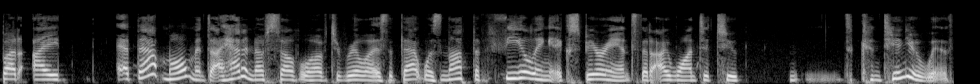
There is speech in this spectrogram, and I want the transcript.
but I. At that moment, I had enough self love to realize that that was not the feeling experience that I wanted to to continue with.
